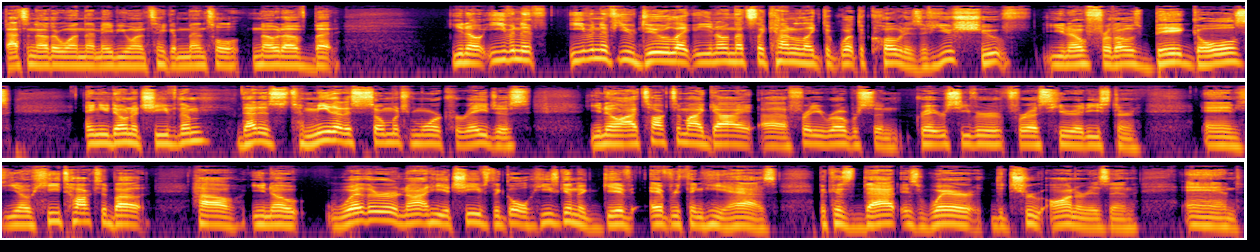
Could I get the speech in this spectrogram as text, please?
that's another one that maybe you want to take a mental note of. But you know, even if even if you do like you know, that's like kind of like the, what the quote is. If you shoot, you know, for those big goals and you don't achieve them, that is to me that is so much more courageous. You know, I talked to my guy uh, Freddie Roberson, great receiver for us here at Eastern, and you know he talks about how, you know, whether or not he achieves the goal, he's going to give everything he has because that is where the true honor is in. And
